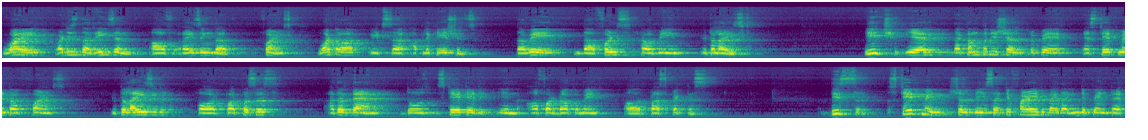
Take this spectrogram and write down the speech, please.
why, what is the reason of raising the funds, what are its uh, applications, the way the funds have been utilized. Each year, the company shall prepare a statement of funds utilized for purposes other than those stated in offer document or prospectus. This statement shall be certified by the independent,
